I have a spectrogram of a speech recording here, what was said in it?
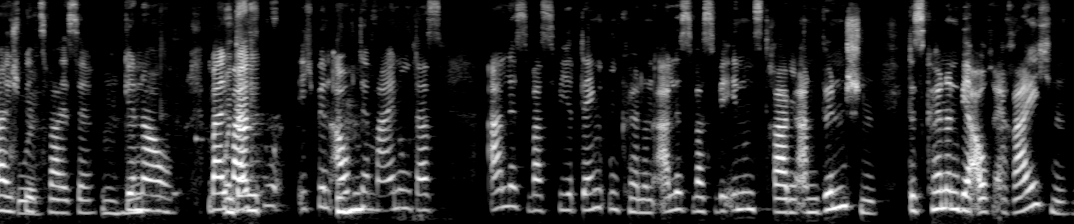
Beispielsweise, cool. mhm. genau. Weil, und weißt du, ich bin auch mhm. der Meinung, dass alles, was wir denken können, alles, was wir in uns tragen an Wünschen, das können wir auch erreichen.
